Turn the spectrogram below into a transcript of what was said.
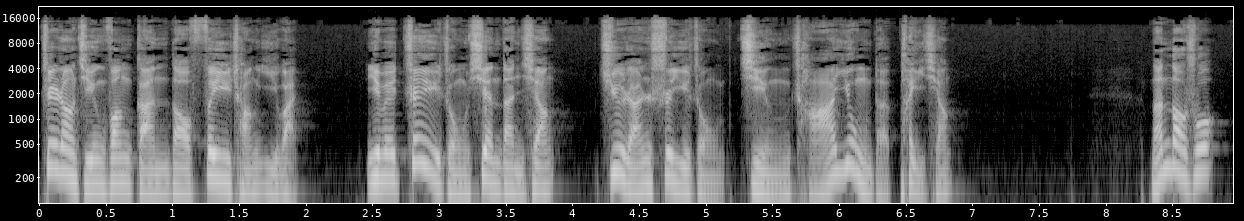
这让警方感到非常意外，因为这种霰弹枪居然是一种警察用的配枪。难道说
